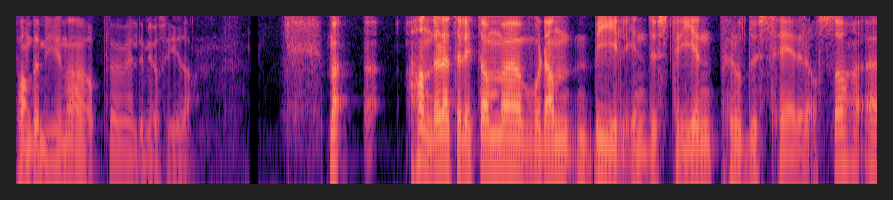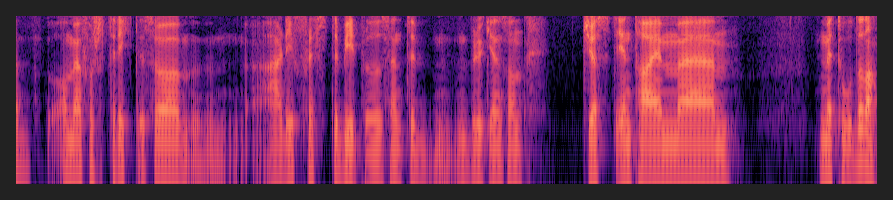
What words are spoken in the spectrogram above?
pandemien har hatt veldig mye å si, da. Men Handler dette litt om hvordan bilindustrien produserer også? om jeg har forstått riktig, så mm, er de fleste bilprodusenter bruker en sånn just in time metode, da.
